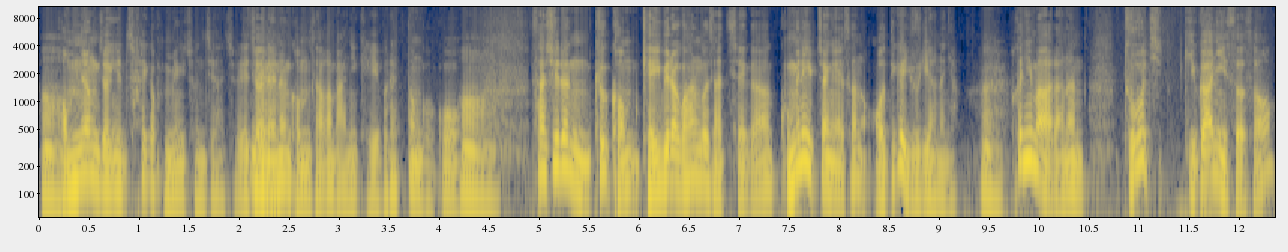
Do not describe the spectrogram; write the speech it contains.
어. 법령적인 차이가 분명히 존재하죠. 예전에는 검사가 많이 개입을 했던 거고 어. 사실은 그 검, 개입이라고 하는 것 자체가 국민의 입장에서는 어디가 유리하느냐. 예. 흔히 말하는 두 지- 기관이 있어서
